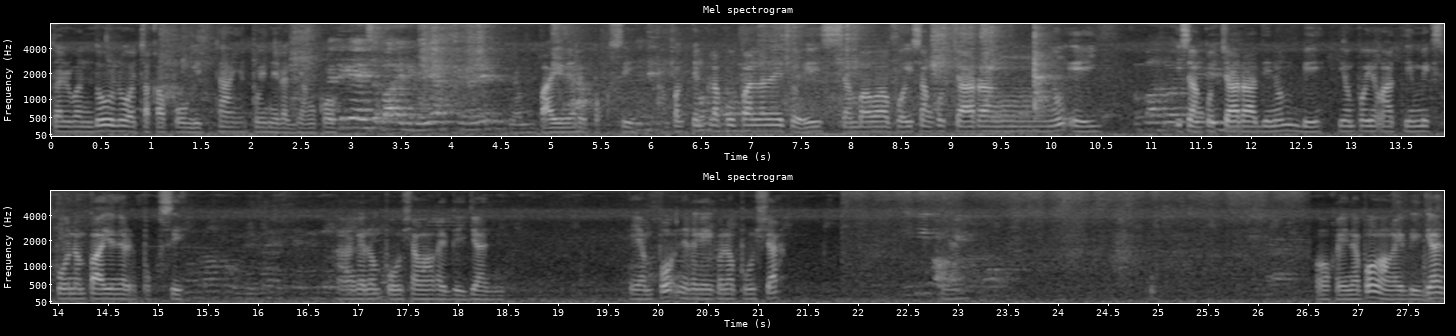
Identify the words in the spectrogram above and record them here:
Dalawang dulo at saka po gitna. Yan po yung nilagyan ko ng Pioneer Epoxy. Ang pagtimpla po pala na ito is ang bawa po isang kutsarang nung A, isang kutsara din ng B. Yun po yung ating mix po ng Pioneer Epoxy. Ah, ganun po siya mga kaibigan. Ayan po, nilagay ko na po siya. Ayan. Okay na po mga kaibigan.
